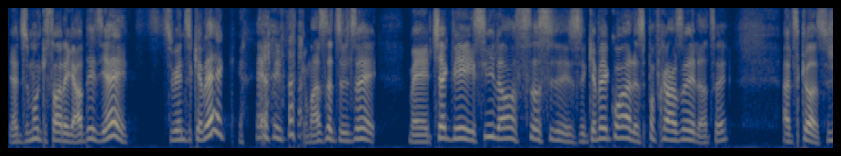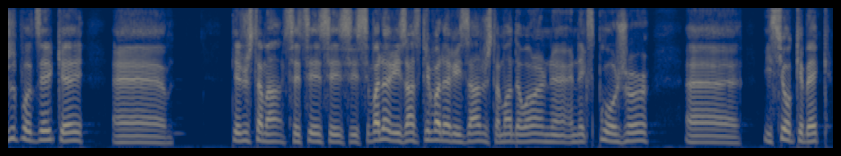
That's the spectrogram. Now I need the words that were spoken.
Il y a du monde qui s'en regarder, il dit, hey, tu viens du Québec? Comment ça, tu le sais? Mais check, viens ici, là, ça, c'est c'est québécois, là, c'est pas français, là, tu sais. En tout cas, c'est juste pour dire que, euh, justement, c'est valorisant, c'est très valorisant, justement, d'avoir un, exposure euh, ici au Québec.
